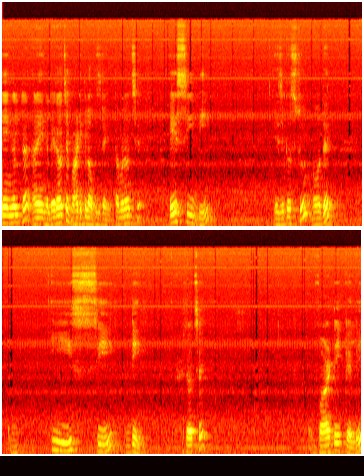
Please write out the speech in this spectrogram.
এই অ্যাঙ্গেলটা আর অ্যাঙ্গেলটা এটা হচ্ছে ভার্টিক্যাল অপোজিট অ্যাঙ্গেল তার মানে হচ্ছে A C B is to আমাদের ই সি ডি এটা হচ্ছে ভার্টিক্যালি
